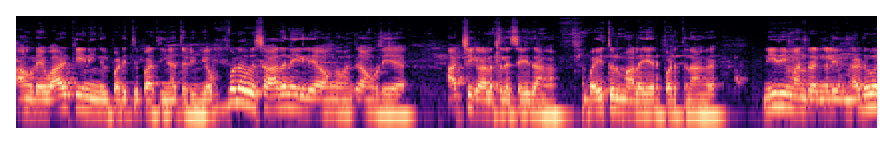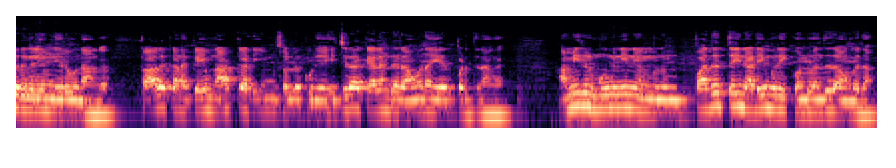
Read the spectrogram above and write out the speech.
அவங்களுடைய வாழ்க்கையை நீங்கள் படித்து பார்த்தீங்கன்னா தெரியும். எவ்வளவு சாதனைகளை அவங்க வந்து அவங்களுடைய ஆட்சி காலத்தில் செய்தாங்க. பைத்துல் மாலை ஏற்படுத்தினாங்க. நீதிமன்றங்களையும் நடுவர்களையும் நிறுவினாங்க. காலக்கணக்கையும் நாட்காட்டியும் சொல்லக்கூடிய ஹிஜ்ரா கேலண்டர் அவங்க தான் ஏற்படுத்தினாங்க. அமீருல் மூமினின் என்னும் பதத்தை நடைமுறை கொண்டு வந்தது அவங்க தான்.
